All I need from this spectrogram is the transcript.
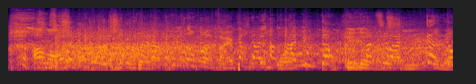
吃更多了，运动完反而胖更多。吃完更多，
